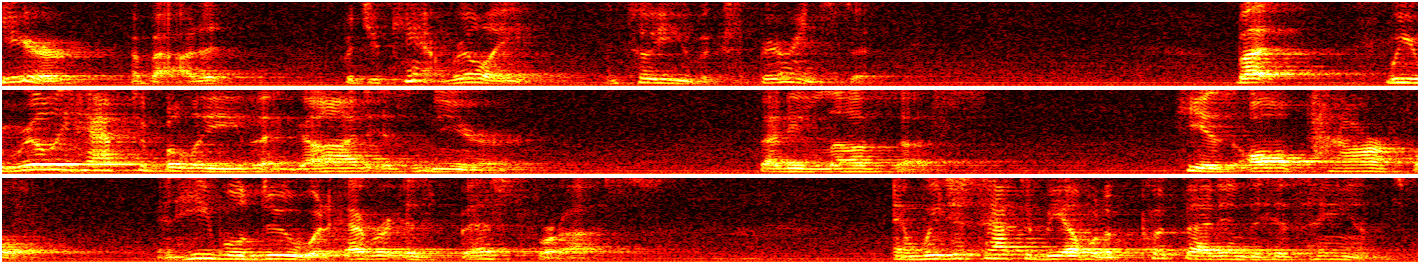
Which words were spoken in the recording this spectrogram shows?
hear about it, but you can't really until you've experienced it. But we really have to believe that God is near, that He loves us. He is all powerful, and He will do whatever is best for us. And we just have to be able to put that into His hands.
